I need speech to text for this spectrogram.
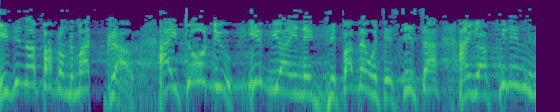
Is it not far from the market crowd? I told you, if you are in a department with a sister and you are feeling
